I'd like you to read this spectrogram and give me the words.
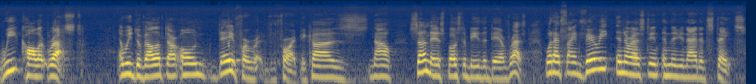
We call it rest. And we developed our own day for, for it because now Sunday is supposed to be the day of rest. What I find very interesting in the United States,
